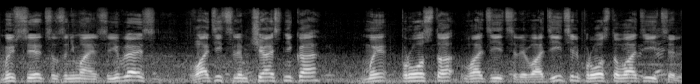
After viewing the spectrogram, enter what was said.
мы все этим занимаемся. Являясь водителем частника, мы просто водители. Водитель просто водитель.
